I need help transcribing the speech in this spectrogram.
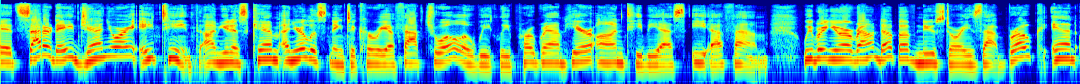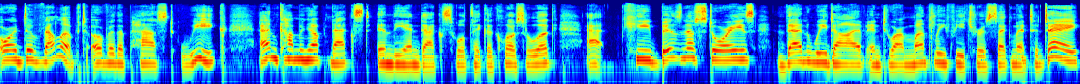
It's Saturday, January 18th. I'm Eunice Kim, and you're listening to Korea Factual, a weekly program here on TBS EFM. We bring you a roundup of news stories that broke and or developed over the past week. And coming up next in the index, we'll take a closer look at key business stories. Then we dive into our monthly features segment today.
